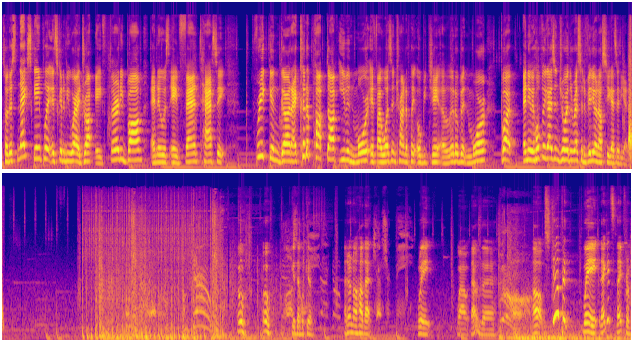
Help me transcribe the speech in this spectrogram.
So this next gameplay is gonna be where I drop a 30 bomb, and it was a fantastic freaking gun. I could have popped off even more if I wasn't trying to play OBJ a little bit more. But anyway, hopefully you guys enjoyed the rest of the video, and I'll see you guys at the end. Oh, oh, good double kill. I don't know how that... Wait, wow, that was a... Oh, stupid! Wait, that gets sniped from...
